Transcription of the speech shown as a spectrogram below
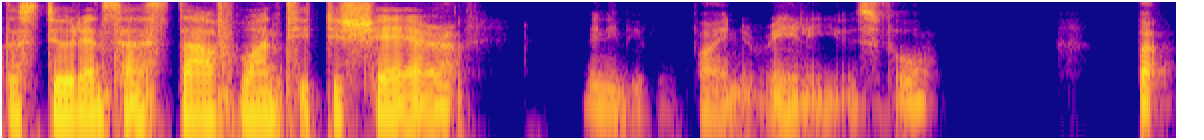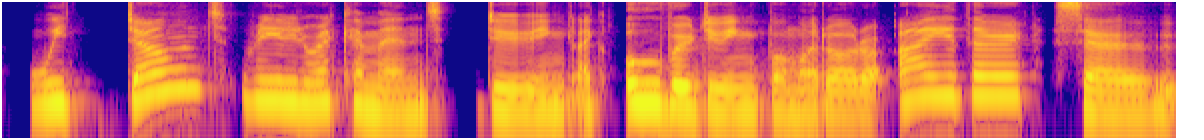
the students and staff wanted to share. Many people find it really useful. But we don't really recommend doing like overdoing Pomodoro either. So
